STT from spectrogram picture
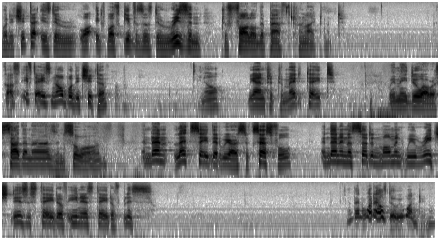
Bodhicitta is the what it what gives us the reason to follow the path to enlightenment. Because if there is no bodhicitta, you know, we enter to meditate, we may do our sadhanas and so on, and then let's say that we are successful, and then in a certain moment we reach this state of inner state of bliss. And then what else do we want, you know?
